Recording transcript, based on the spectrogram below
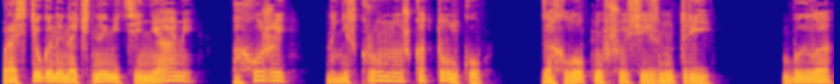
простеганной ночными тенями, похожей на нескромную шкатулку, захлопнувшуюся изнутри. Было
